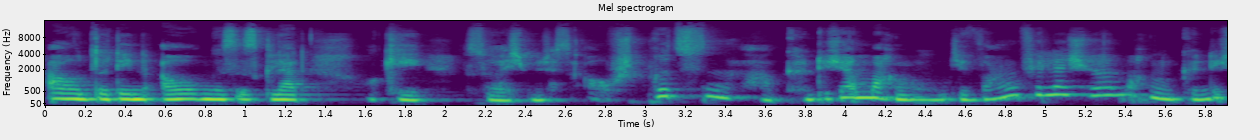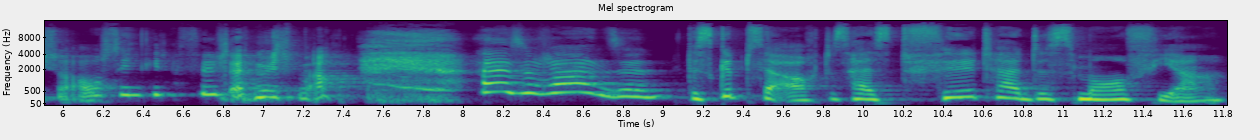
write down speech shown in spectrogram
Ah, unter den Augen ist es glatt. Okay, soll ich mir das aufspritzen? Ah, könnte ich ja machen. Die Wangen vielleicht höher machen. Könnte ich so aussehen, wie der Filter mich macht. Also Wahnsinn. Das gibt's ja auch. Das heißt Filterdysmorphia.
